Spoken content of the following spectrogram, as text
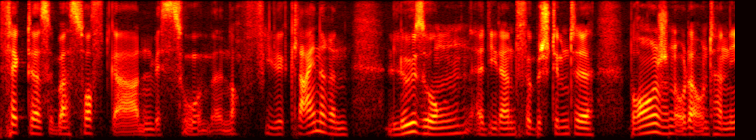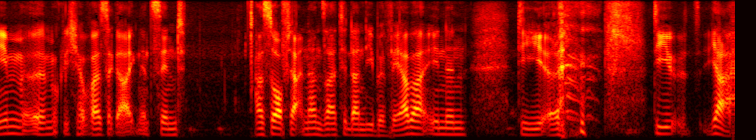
Factors über Softgarden bis zu äh, noch viel kleineren Lösungen, äh, die dann für bestimmte Branchen oder Unternehmen äh, möglicherweise geeignet sind. Du auf der anderen Seite dann die BewerberInnen, die, äh, die ja,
